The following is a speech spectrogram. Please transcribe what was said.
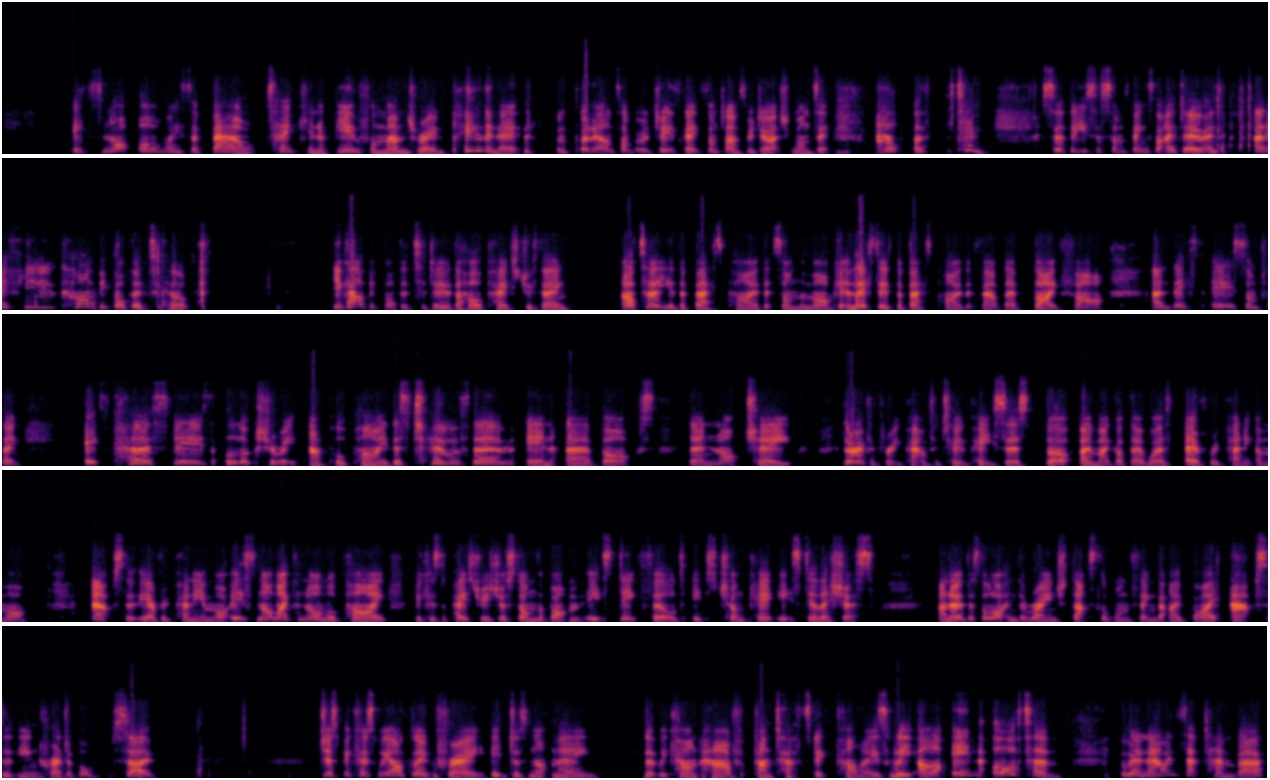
It's not always about taking a beautiful mandarin, peeling it, and putting it on top of a cheesecake. Sometimes we do actually want it out of the tin. So these are some things that I do. And and if you can't be bothered to cook, you can't be bothered to do the whole pastry thing. I'll tell you the best pie that's on the market, and this is the best pie that's out there by far. And this is something, it's Kirsty's Luxury Apple Pie. There's two of them in a box. They're not cheap. They're over £3 for two pieces, but oh my God, they're worth every penny and more. Absolutely every penny and more. It's not like a normal pie because the pastry is just on the bottom. It's deep filled, it's chunky, it's delicious. I know there's a lot in the range. That's the one thing that I buy. Absolutely incredible. So just because we are gluten free, it does not mean that we can't have fantastic pies. We are in autumn. We're now in September.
